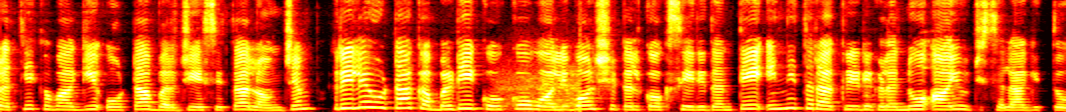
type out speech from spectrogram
ಪ್ರತ್ಯೇಕವಾಗಿ ಓಟ, ಬರ್ಜಿ ಎಸೆತ ಲಾಂಗ್ ಜಂಪ್ ರಿಲೇ ಓಟ ಕಬಡ್ಡಿ ಖೋಖೋ ವಾಲಿಬಾಲ್ ಶಟಲ್ ಕಾಕ್ ಸೇರಿದಂತೆ ಇನ್ನಿತರ ಕ್ರೀಡೆಗಳನ್ನು ಆಯೋಜಿಸಲಾಗಿತ್ತು.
